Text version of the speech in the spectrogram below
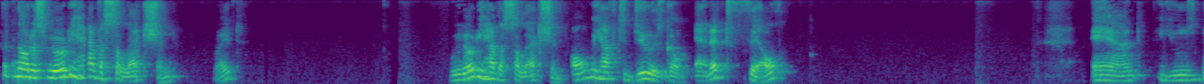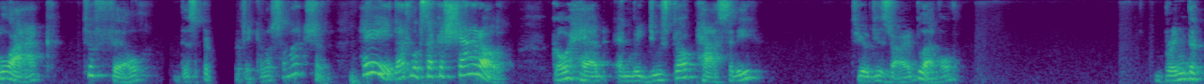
But notice we already have a selection, right? We already have a selection. All we have to do is go edit, fill, and use black to fill this particular selection. Hey, that looks like a shadow. Go ahead and reduce the opacity to your desired level bring the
